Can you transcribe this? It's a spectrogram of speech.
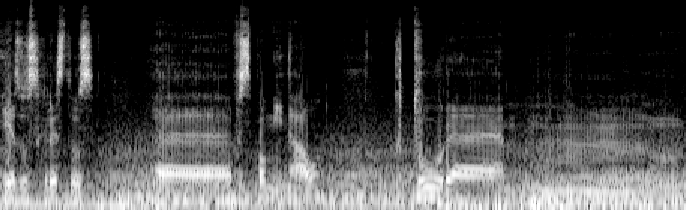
Jezus Chrystus e, wspominał, które mm,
